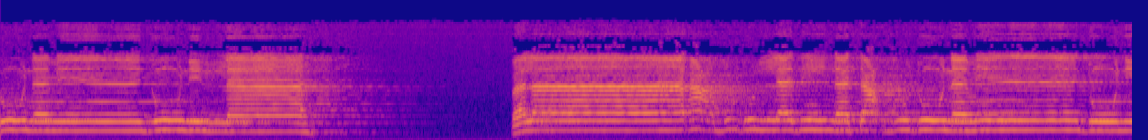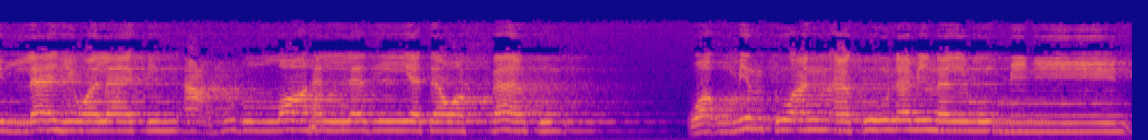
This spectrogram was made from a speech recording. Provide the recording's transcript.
من دون الله فلا أعبد الذين تعبدون من دون الله ولكن أعبد الله الذي يتوفاكم وأمرت أن أكون من المؤمنين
